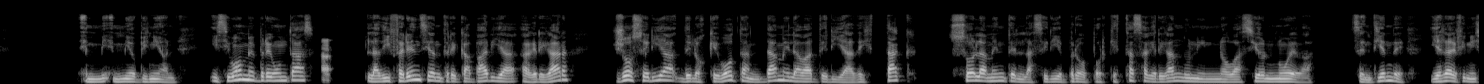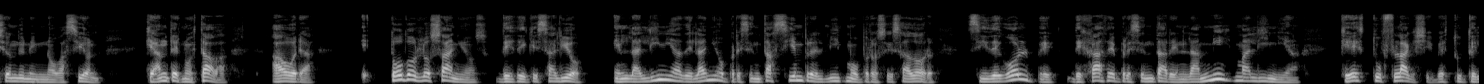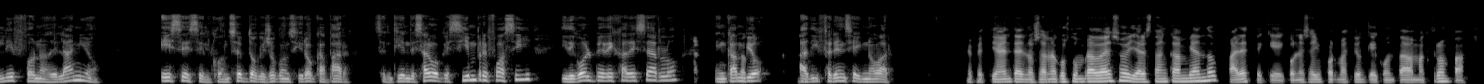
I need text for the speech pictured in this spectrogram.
en mi, en mi opinión. Y si vos me preguntás, ah. la diferencia entre capar y agregar, yo sería de los que votan dame la batería de stack solamente en la serie Pro, porque estás agregando una innovación nueva. ¿Se entiende? Y es la definición de una innovación, que antes no estaba. Ahora, eh, todos los años, desde que salió, en la línea del año presentás siempre el mismo procesador. Si de golpe dejas de presentar en la misma línea que es tu flagship, es tu teléfono del año, ese es el concepto que yo considero capar. ¿Se entiende? Es algo que siempre fue así y de golpe deja de serlo, en cambio, a diferencia de innovar. Efectivamente, nos han acostumbrado a eso y ahora están cambiando. Parece que con esa información que contaba Mac Trompa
